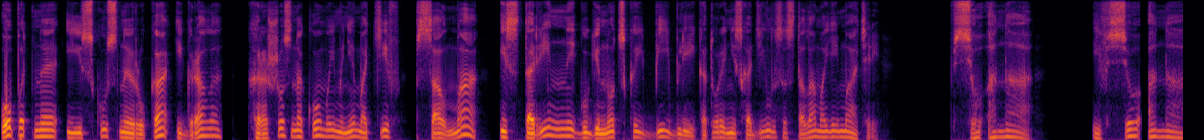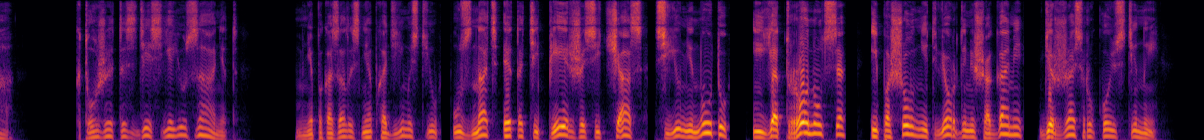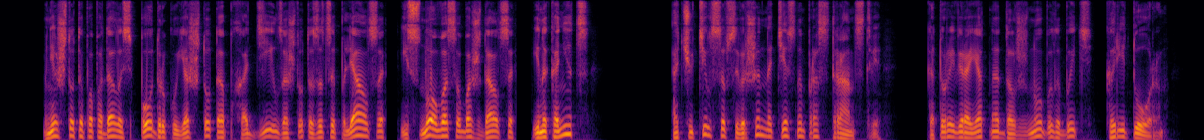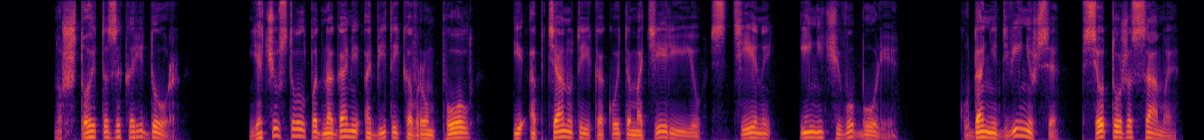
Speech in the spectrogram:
Опытная и искусная рука играла хорошо знакомый мне мотив псалма из старинной гугенотской Библии, которая не сходила со стола моей матери. Все она, и все она. Кто же это здесь ею занят? Мне показалось необходимостью узнать это теперь же, сейчас, сию минуту, и я тронулся и пошел нетвердыми шагами, держась рукою стены. Мне что-то попадалось под руку, я что-то обходил, за что-то зацеплялся и снова освобождался, и, наконец, очутился в совершенно тесном пространстве, которое, вероятно, должно было быть коридором. Но что это за коридор? Я чувствовал под ногами обитый ковром пол и обтянутые какой-то материей стены и ничего более. Куда ни двинешься, все то же самое.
